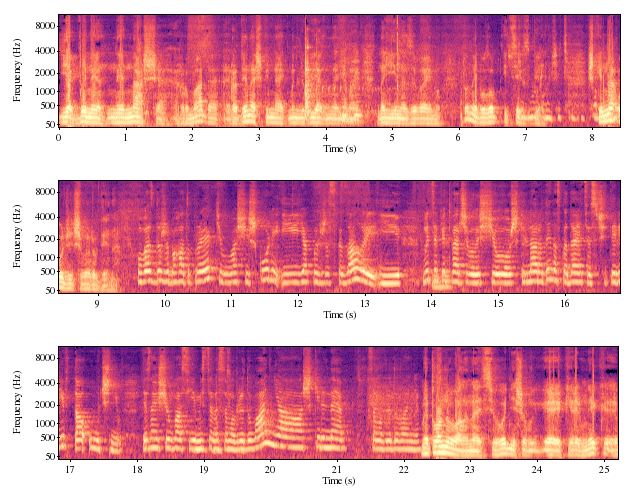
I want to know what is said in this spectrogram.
якби не, не наша громада, родина шкільна, як ми люб'язно на, на її називаємо, то не було б і цих збірів. Шкільна Ольжичева родина. У вас дуже багато проєктів у вашій школі, і як ви вже сказали, і ми це підтверджували, що шкільна родина складається з вчителів та учнів. Я знаю, що у вас є місцеве самоврядування, шкільне самоврядування. Ми планували навіть сьогодні, щоб е, керівник е,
